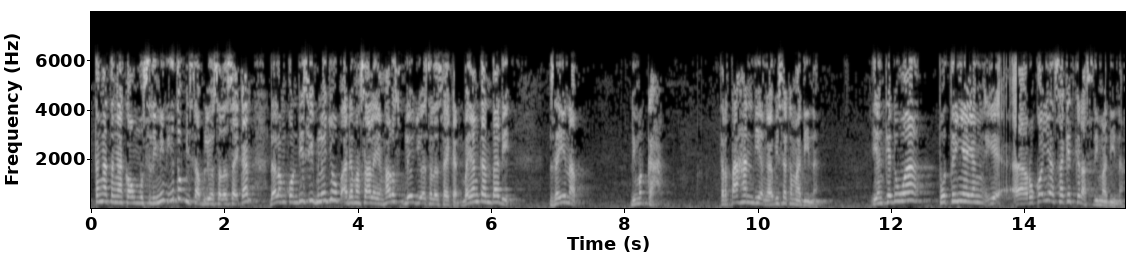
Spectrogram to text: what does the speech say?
tengah-tengah kaum muslimin itu bisa beliau selesaikan dalam kondisi beliau juga ada masalah yang harus beliau juga selesaikan. Bayangkan tadi Zainab di Mekah tertahan dia nggak bisa ke Madinah. Yang kedua, putrinya yang ya, uh, Ruqayyah sakit keras di Madinah.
